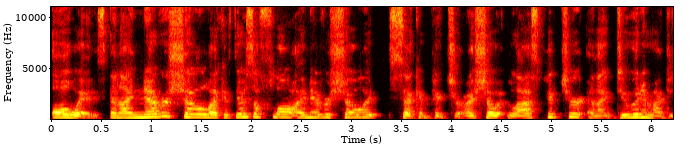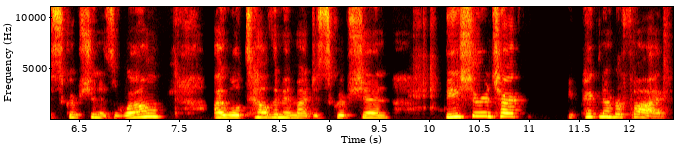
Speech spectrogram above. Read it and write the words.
Always. And I never show, like, if there's a flaw, I never show it second picture. I show it last picture and I do it in my description as well. I will tell them in my description, be sure and check, pick number five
